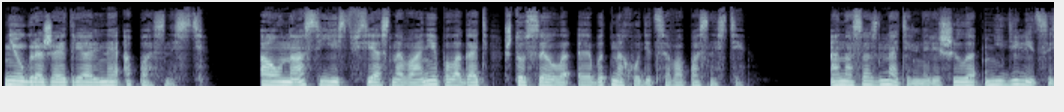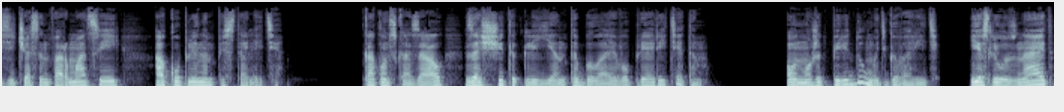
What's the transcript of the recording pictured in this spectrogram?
не угрожает реальная опасность. А у нас есть все основания полагать, что Селла Эббот находится в опасности. Она сознательно решила не делиться сейчас информацией о купленном пистолете. Как он сказал, защита клиента была его приоритетом. Он может передумать говорить, если узнает,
